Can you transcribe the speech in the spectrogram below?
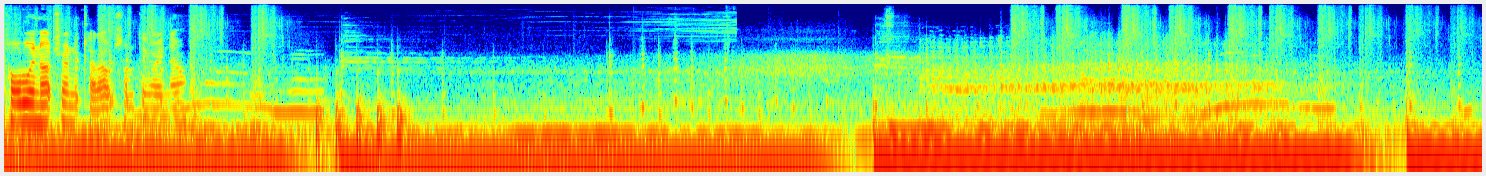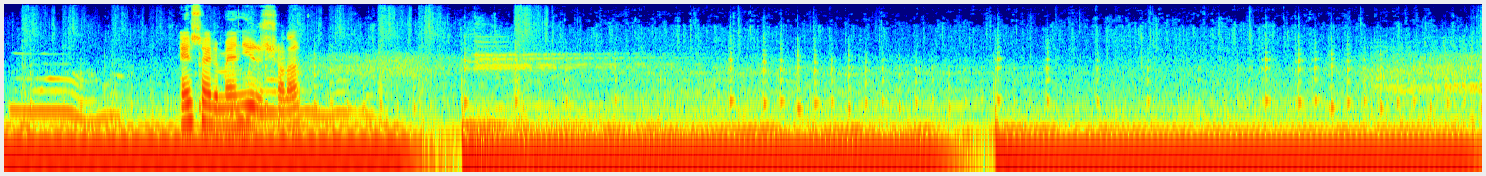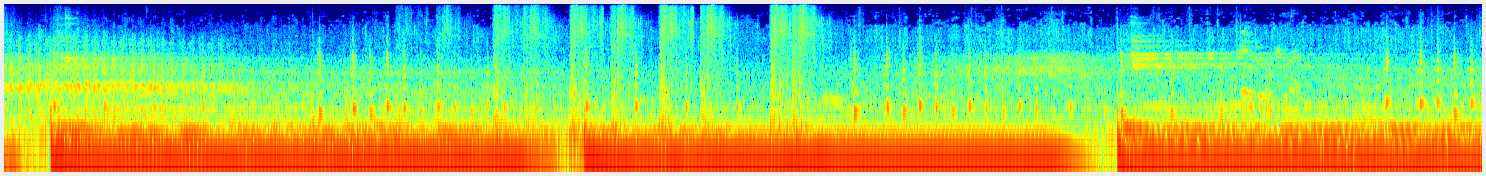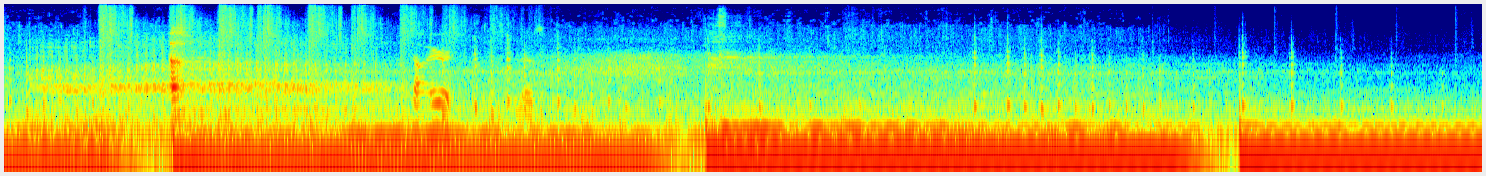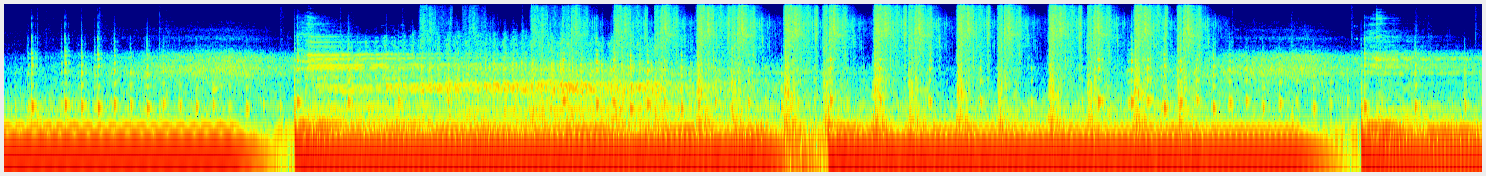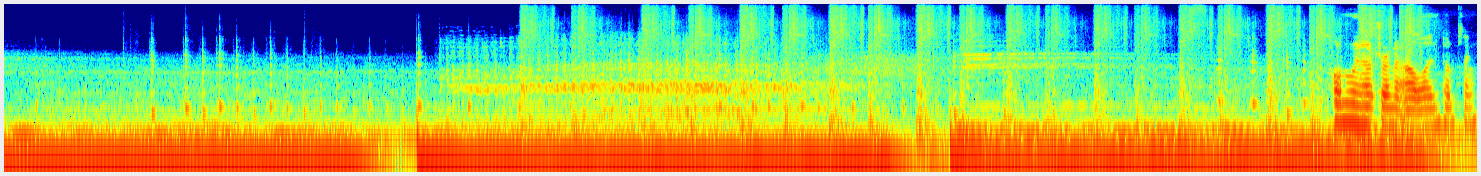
Totally not trying to cut out something right now. I demand you to shut up. We're not trying to outline something.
